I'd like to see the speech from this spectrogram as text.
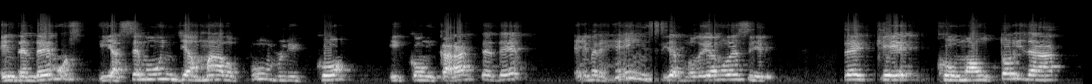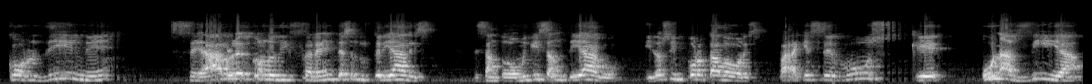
entendemos y hacemos un llamado público y con carácter de emergencia, podríamos decir, de que como autoridad coordine se hable con los diferentes industriales de Santo Domingo y Santiago y los importadores para que se busque una vía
